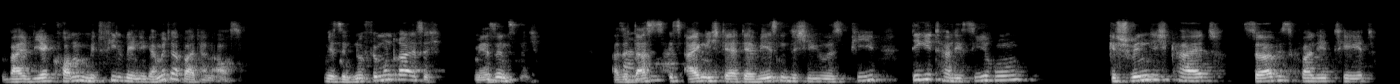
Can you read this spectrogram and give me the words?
weil wir kommen mit viel weniger Mitarbeitern aus. Wir sind nur 35. Mehr sind's nicht. Also das ist eigentlich der, der wesentliche USP. Digitalisierung Geschwindigkeit, Servicequalität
